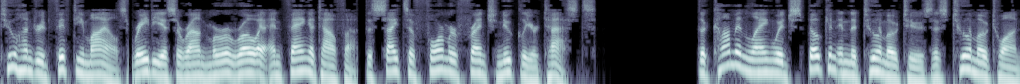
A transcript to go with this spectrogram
250 miles radius around Mururoa and Fangataufa, the sites of former French nuclear tests. The common language spoken in the Tuamotus is Tuamotuan,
